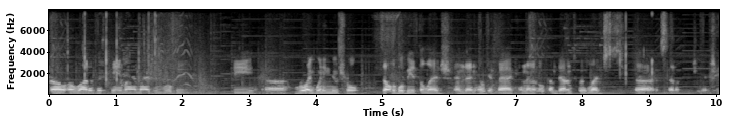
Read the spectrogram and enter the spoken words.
So a lot of this game, I imagine, will be the uh, Roy winning neutral. Zelda will be at the ledge, and then he'll get back, and then it'll come down to a ledge uh, setup situation.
